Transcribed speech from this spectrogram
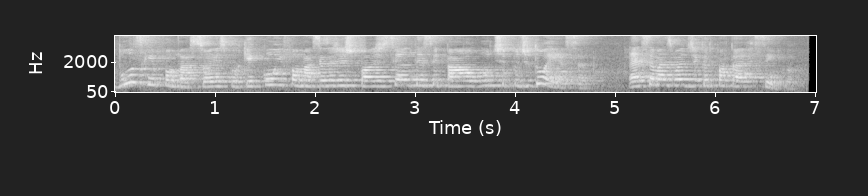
busque informações, porque com informações a gente pode se antecipar a algum tipo de doença. Essa é mais uma dica do Portal F5.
